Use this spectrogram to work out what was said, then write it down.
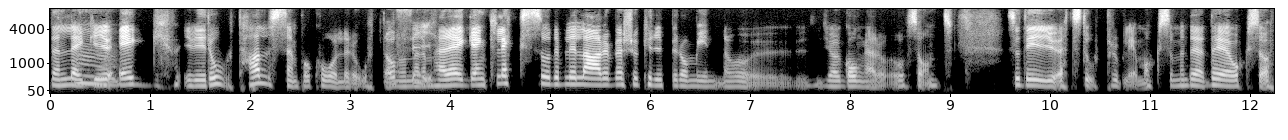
Den lägger mm. ju ägg i rothalsen på kålroten oh, och när de här äggen kläcks och det blir larver så kryper de in och gör gångar och, och sånt. Så det är ju ett stort problem också, men det, det är också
